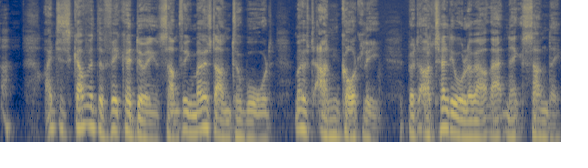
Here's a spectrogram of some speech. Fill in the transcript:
I discovered the vicar doing something most untoward, most ungodly. But I'll tell you all about that next Sunday.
